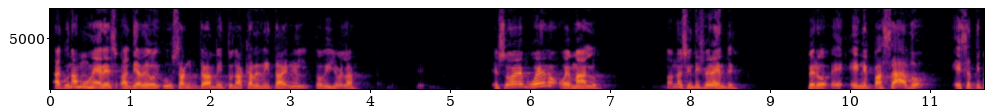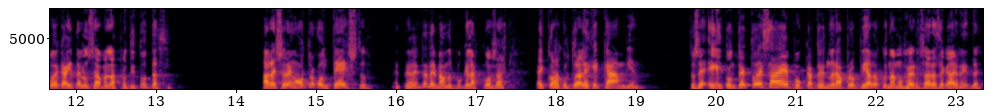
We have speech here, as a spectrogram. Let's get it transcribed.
Algunas mujeres al día de hoy usan, ¿ustedes han visto una cadenita en el tobillo, verdad? ¿Eso es bueno o es malo? No, no, es indiferente. Pero eh, en el pasado, ese tipo de cadenita lo usaban las prostitutas. Ahora, eso era en otro contexto. ¿Entienden, hermano? Porque las cosas, hay cosas culturales que cambian. Entonces, en el contexto de esa época, entonces no era apropiado que una mujer usara esa cadenita.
